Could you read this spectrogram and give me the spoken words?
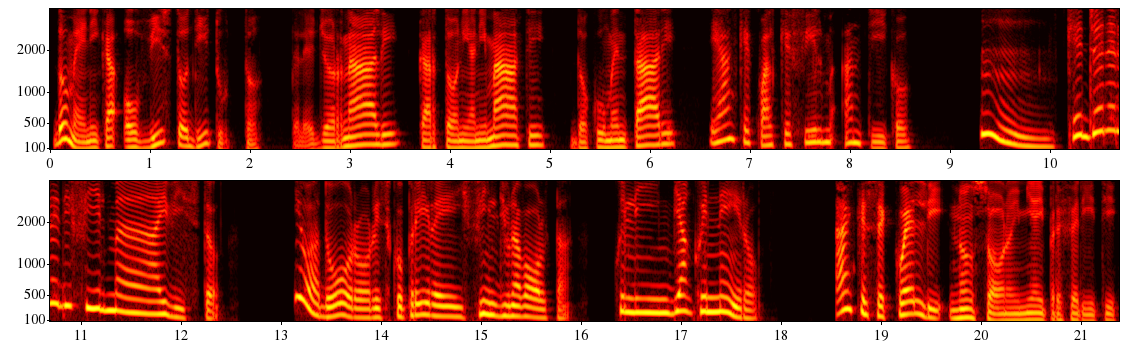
Domenica ho visto di tutto: telegiornali, cartoni animati, documentari e anche qualche film antico. Mm, che genere di film hai visto? Io adoro riscoprire i film di una volta, quelli in bianco e nero. Anche se quelli non sono i miei preferiti,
